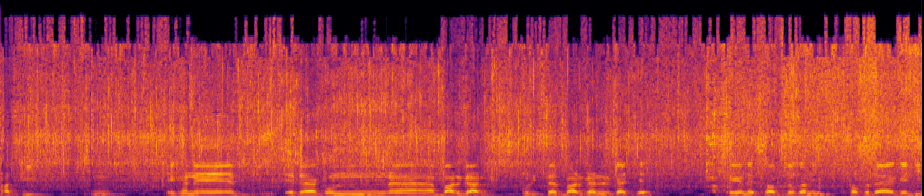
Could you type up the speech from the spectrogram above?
খাসি। হুম। এখানে এটা এখন বার্গার, উড়িষ্যার বার্গারের কাছে। এখানে সব দোকানই ছশো টাকা কেজি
